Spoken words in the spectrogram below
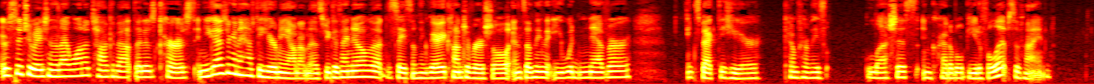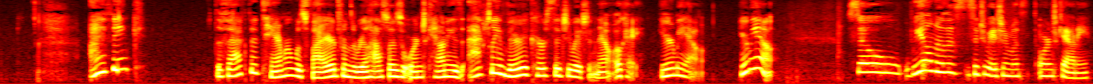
or situation that I want to talk about that is cursed, and you guys are going to have to hear me out on this because I know I'm about to say something very controversial and something that you would never expect to hear come from these luscious, incredible, beautiful lips of mine. I think the fact that Tamra was fired from the Real Housewives of Orange County is actually a very cursed situation. Now, okay, hear me out. Hear me out. So, we all know this situation with Orange County.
